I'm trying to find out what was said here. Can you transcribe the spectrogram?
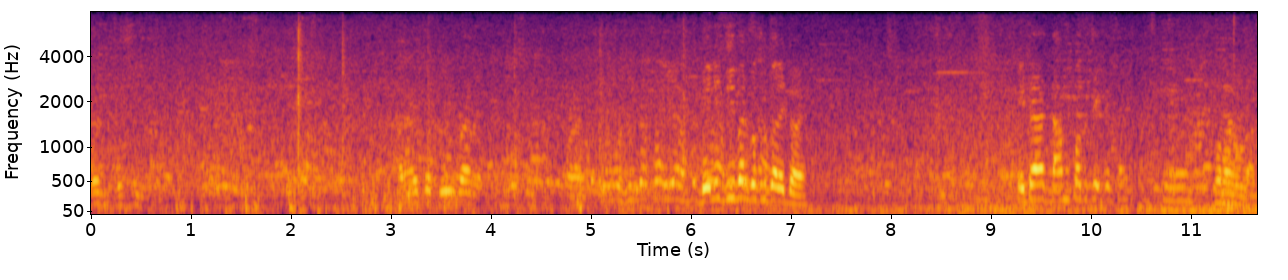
ওই আর হয়তো দুইবার। ডেলি দুইবার গোসল করাইতে হয়। এটার দাম কত চেয়েছেন পনেরো লাখ।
